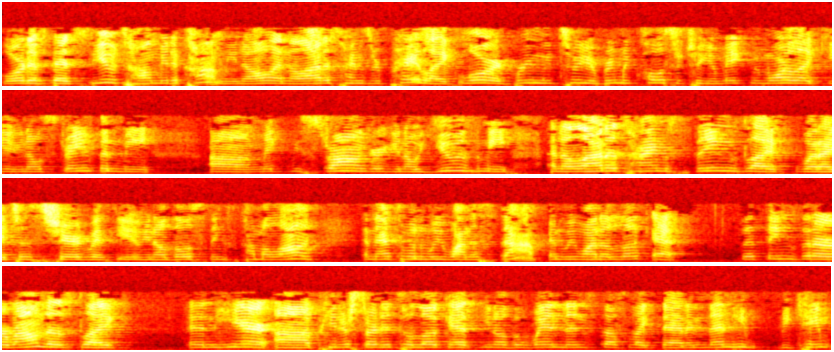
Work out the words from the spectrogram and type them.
Lord, if that's you, tell me to come, you know? And a lot of times we pray, like, Lord, bring me to you, bring me closer to you, make me more like you, you know, strengthen me, um, make me stronger, you know, use me. And a lot of times things like what I just shared with you, you know, those things come along, and that's when we want to stop and we want to look at the things that are around us, like and here uh, Peter started to look at you know the wind and stuff like that, and then he became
